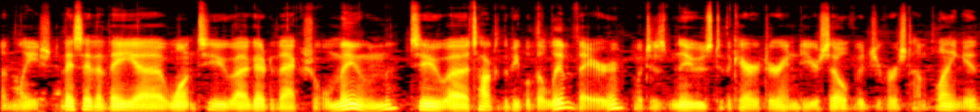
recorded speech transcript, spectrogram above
unleashed. They say that they uh, want to uh, go to the actual moon to uh, talk to the people that live there, which is news to the character and to yourself if it's your first time playing it,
